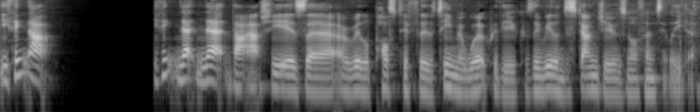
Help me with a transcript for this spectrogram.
do you think that, do you think net net that actually is a, a real positive for the team that work with you because they really understand you as an authentic leader?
